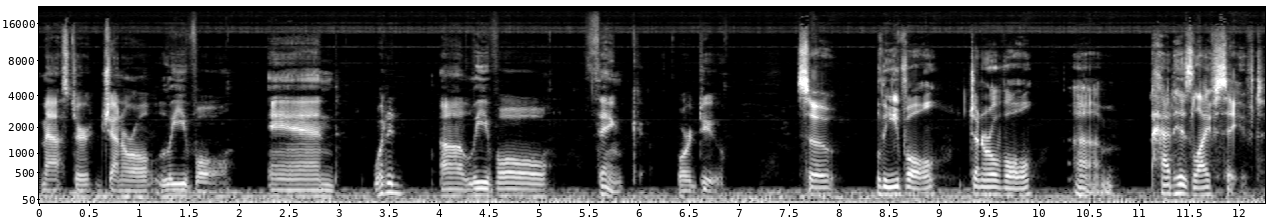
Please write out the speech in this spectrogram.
Master General Lee Vol. And what did uh, Lee Vol think or do? So Lee Vol, General Vol, um, had his life saved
